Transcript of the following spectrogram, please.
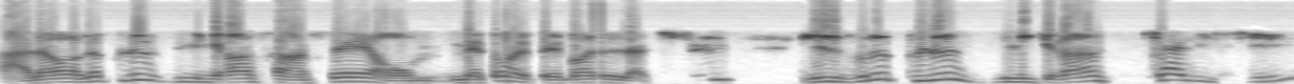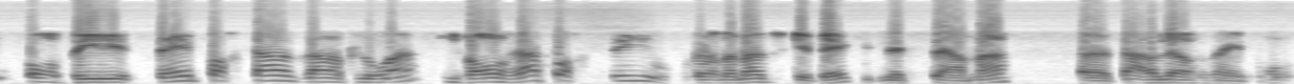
Alors là, plus d'immigrants français, on, mettons un bémol là-dessus. Il veut plus d'immigrants qualifiés pour des d'importants emplois qui vont rapporter au gouvernement du Québec nécessairement euh, par leurs impôts.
